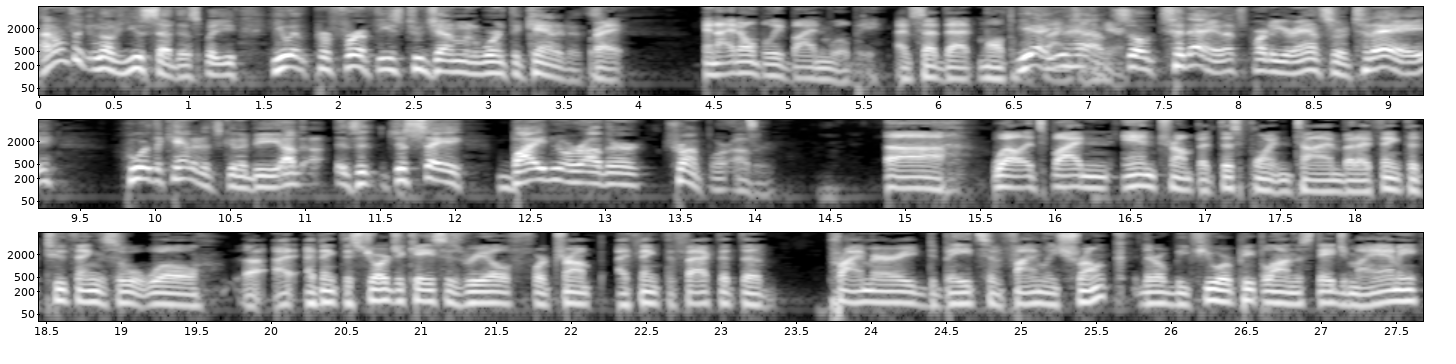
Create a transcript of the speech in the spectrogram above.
I don't think no, if you said this, but you you would prefer if these two gentlemen weren't the candidates, right? And I don't believe Biden will be. I've said that multiple yeah, times. Yeah, you have. So today, that's part of your answer. Today, who are the candidates going to be? Is it just say Biden or other, Trump or other? Uh, well, it's Biden and Trump at this point in time, but I think the two things will, uh, I, I think this Georgia case is real for Trump. I think the fact that the primary debates have finally shrunk, there will be fewer people on the stage in Miami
